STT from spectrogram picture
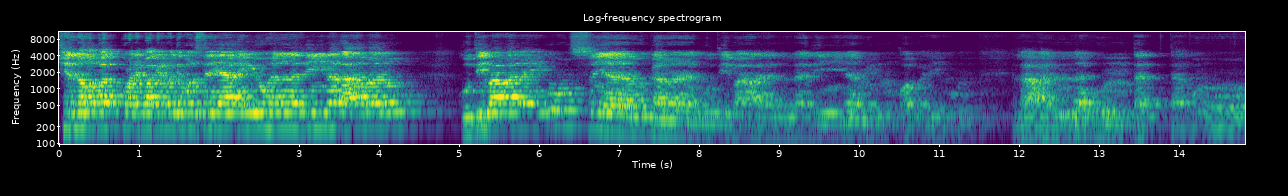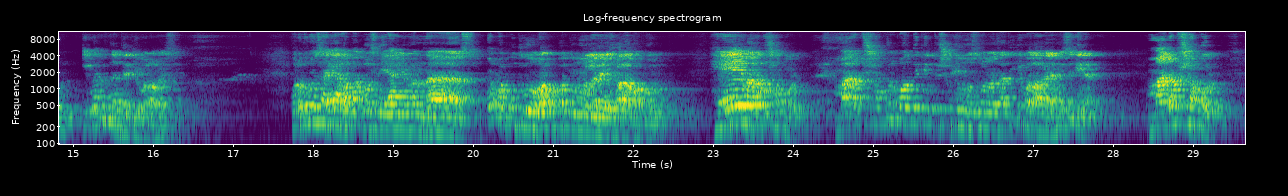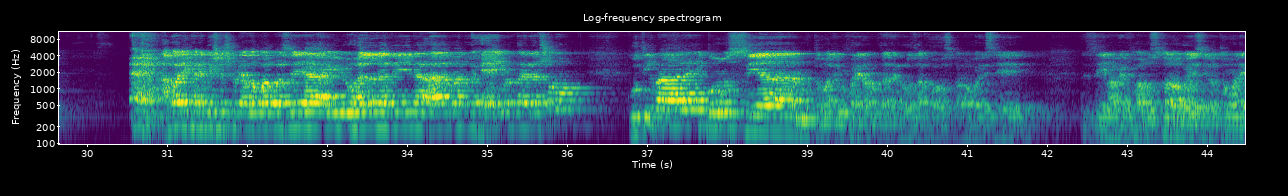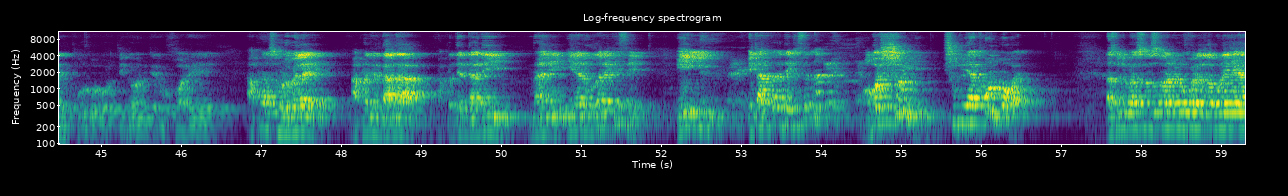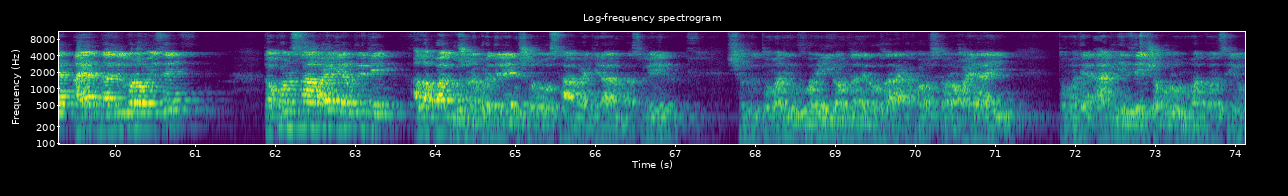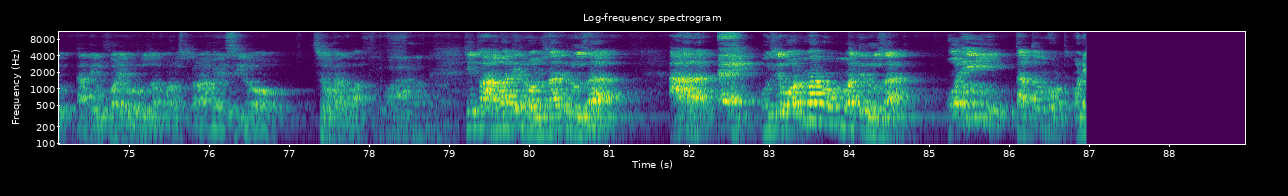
সেজন্য আল্লাহ কোরআনে পাকের মধ্যে বলছেন, ইয়া আইয়ুহাল্লাযীনা আমানু কুতিবা আলাইকুমুস সিয়াম কামা কুতিবা আলাল্লাযীনা মিন ক্বাবলিকুম লাআল্লাকুম তাত্তাকুন। বলা হয়েছে, কোন কোন জায়গায় আল্লাহ বলছেন, ইয়া আইয়ুহান নাস উবুদু রাব্বাকুমুল্লাযী খালাকাকুম। হে মানব সকল মানব সকল বলতে কিন্তু শুধু মুসলমান জাতিকে বলা হয় না কিনা? মানব সকল আবার এখানে বিশেষ করে আল্লাহ পাক ইয়া আইয়ুহাল্লাযীনা আমানু, হে ঈমানদাররা, শোনো। কুতিবা আলাইকুমুস সিয়াম, তোমাদের উপরে রমজানের রোজা ফরজ করা হয়েছে। যেভাবে ফরজ করা হয়েছিল তোমাদের পূর্ববর্তী গণদের উপরে। আপনারা ছোটবেলায় আপনাদের দাদা, আপনাদের দাদি, নানি, এরা রোজা রেখেছে? এই, এটা আপনারা দেখেছেন না? অবশ্যই, শুধু এখন নয়। রাসূলুল্লাহ সাল্লাল্লাহু আলাইহি উপরে যখন এই আয়াত- নাযিল করা হয়েছে তখন সাহাবায়ে কেরামদেরকে আল্লাহ পাক ঘোষণা করে দিলেন শোনো সাহাবায়ে কেরাম রাসূলের শুধু তোমাদের উপরেই রমজানের রোজা রাখা ফরজ করা হয় নাই। তোমাদের আগে যে সকল উম্মতগণ ছিল তাদের উপরেও রোজা ফরজ করা হয়েছিল। সুবহানাল্লাহ। কিন্তু আমাদের রমজানের রোজা আর ওই যে অন্যান্য উম্মতের রোজা অনেক তার তো অনেক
